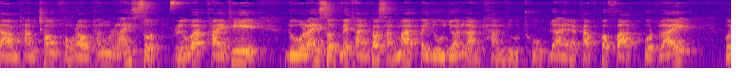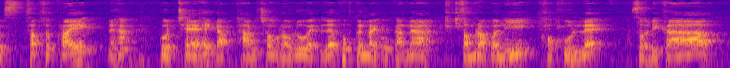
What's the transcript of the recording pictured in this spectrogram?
ตามทางช่องของเราทั้งไลฟ์สด หรือว่าใครที่ดูไลฟ์สดไม่ทันก็สามารถไปดูย้อนหลังทาง YouTube ได้นะครับ ก็ฝากกดไลค์ กด Subscribe นะฮะกดแชร์ให้กับทางช่องเราด้วย แล้วพบกันใหม่โอกาสหน้าสำหรับวันนี้ขอบคุณและสวัสดีครับ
